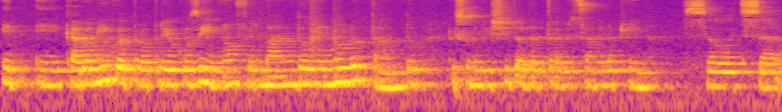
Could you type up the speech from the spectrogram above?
E, e caro amico è proprio così, non fermandomi e non lottando, che sono riuscito ad attraversare la piena. So it's uh,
